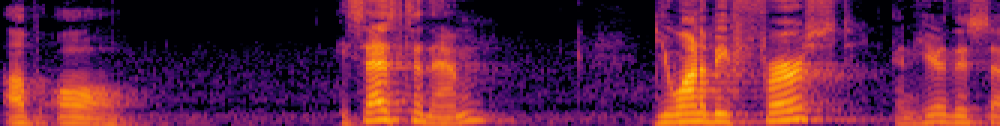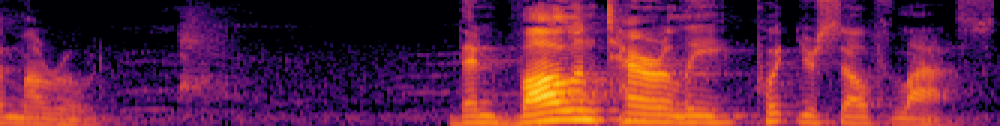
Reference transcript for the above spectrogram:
of all. He says to them, Do you want to be first? And hear this at my road. Then voluntarily put yourself last.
